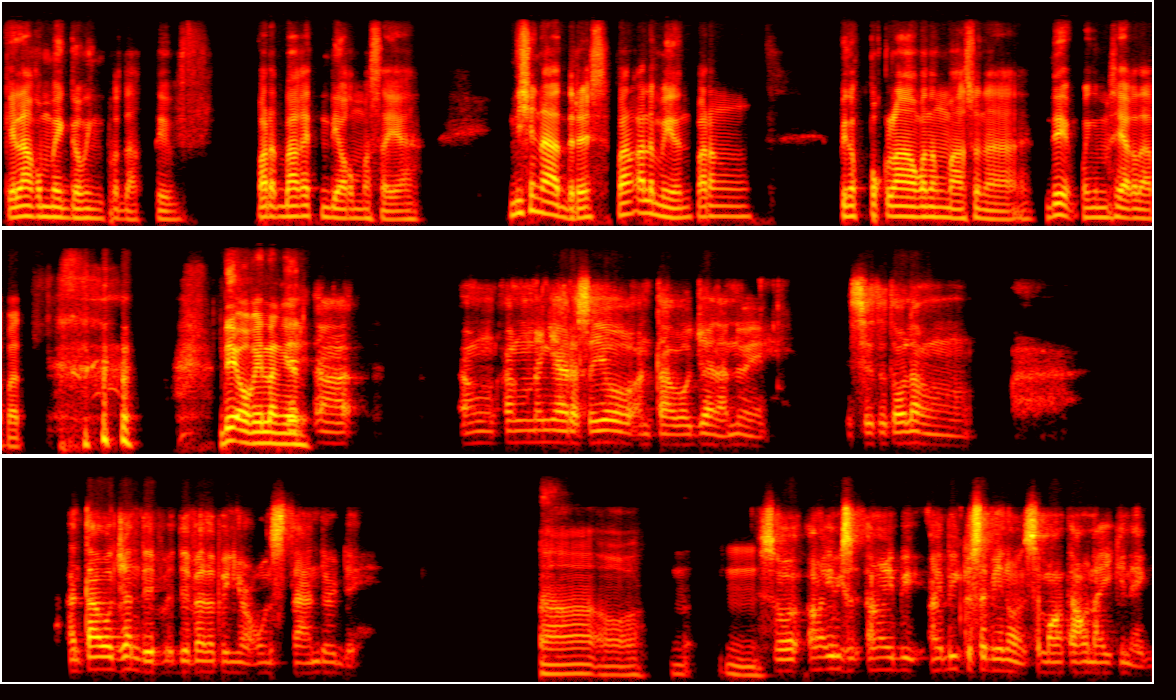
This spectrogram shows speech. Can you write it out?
kailangan ko may gawing productive. Para bakit hindi ako masaya? Hindi siya na-address. Parang alam mo yun, parang pinukpok lang ako ng maso na, hindi, maging masaya ka dapat. hindi, okay lang yan. Uh, ang ang nangyari sa iyo, ang tawag diyan ano eh. Sa totoo lang ang tawag diyan de- developing your own standard eh. Ah, oo. Mm. So ang ibig ang ibig, ang ibig ko sabihin noon sa mga tao na nakikinig.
